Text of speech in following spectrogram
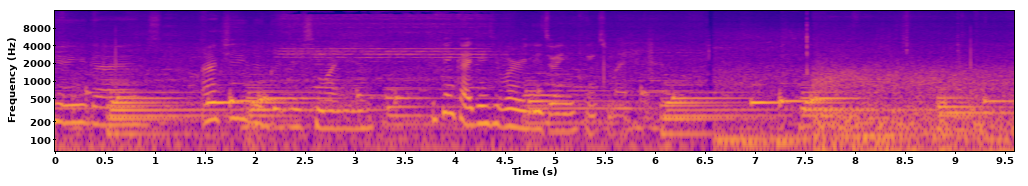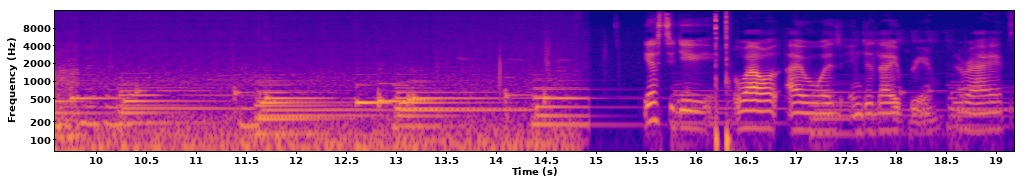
Okay, you guys. I actually did good this morning. I think I didn't even really do anything to my hair. Yesterday, while I was in the library, right,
